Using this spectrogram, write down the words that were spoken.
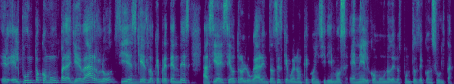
el, punto común para llevarlo, si es que es lo que pretendes, hacia ese otro lugar. Entonces, qué bueno que coincidimos en él como uno de los puntos de consulta.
